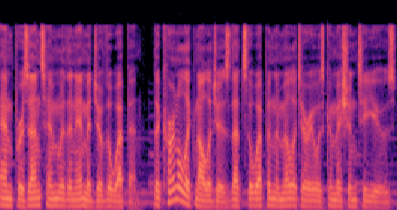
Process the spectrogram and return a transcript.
and presents him with an image of the weapon. The colonel acknowledges that's the weapon the military was commissioned to use,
